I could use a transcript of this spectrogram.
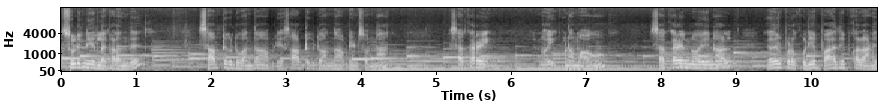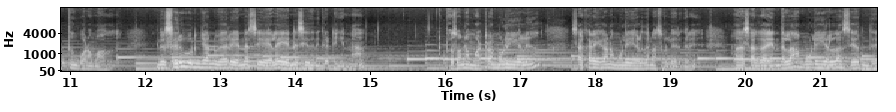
சுடுநீரில் கலந்து சாப்பிட்டுக்கிட்டு வந்தோம் அப்படி சாப்பிட்டுக்கிட்டு வந்தோம் அப்படின்னு சொன்னால் சர்க்கரை நோய் குணமாகும். சர்க்கரை நோயினால் ஏற்படக்கூடிய பாதிப்புகள் அனைத்தும் குணமாகும். இந்த சிறு குறிஞ்சான் வேறு என்ன செய் இலை என்ன செய்யுதுன்னு கேட்டிங்கன்னா இப்போ சொன்ன மற்ற மூலிகைகளையும் சர்க்கரைக்கான மூலிகைகள் தான் நான் சொல்லியிருக்கிறேன். அந்த சக இதெல்லாம் மூலிகைகள்லாம் சேர்ந்து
